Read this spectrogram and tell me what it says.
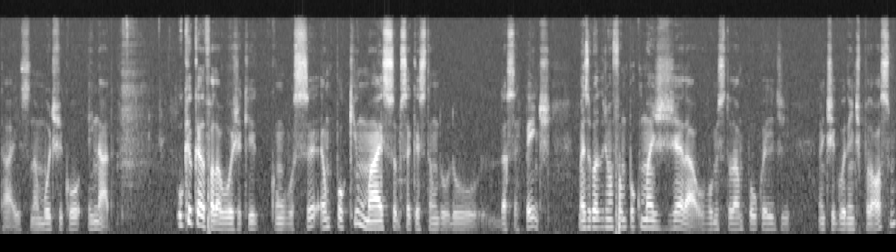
Tá? Isso não modificou em nada. O que eu quero falar hoje aqui com você é um pouquinho mais sobre essa questão do, do da serpente, mas agora de uma forma um pouco mais geral. Vou misturar um pouco aí de Antigo Oriente Próximo,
